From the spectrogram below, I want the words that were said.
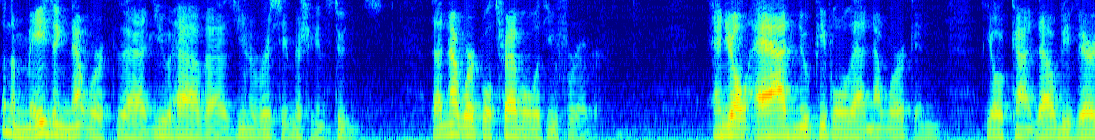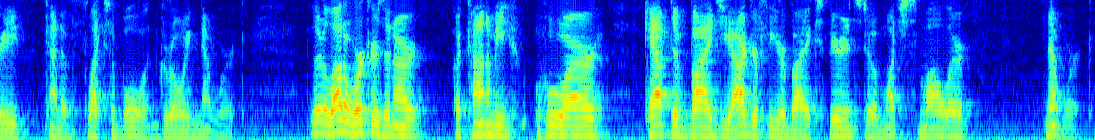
It's an amazing network that you have as University of Michigan students. That network will travel with you forever. And you'll add new people to that network and you'll kind of, that'll be very kind of flexible and growing network. There are a lot of workers in our economy who are captive by geography or by experience to a much smaller network.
